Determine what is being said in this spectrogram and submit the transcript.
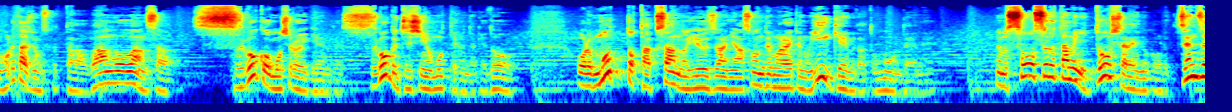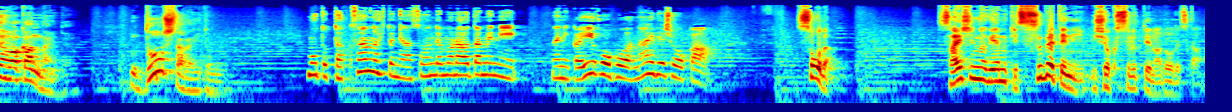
俺たちの作った101さすごく面白いゲームですごく自信を持ってるんだけど俺もっとたくさんのユーザーに遊んでもらえてもいいゲームだと思うんだよね。でもそうするためにどうしたらいいのか俺全然わかんないんだよ。どうしたらいいと思う？もっとたくさんの人に遊んでもらうために何かいい方法はないでしょうか？そうだ。最新のゲーム機すべてに移植するっていうのはどうですか？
